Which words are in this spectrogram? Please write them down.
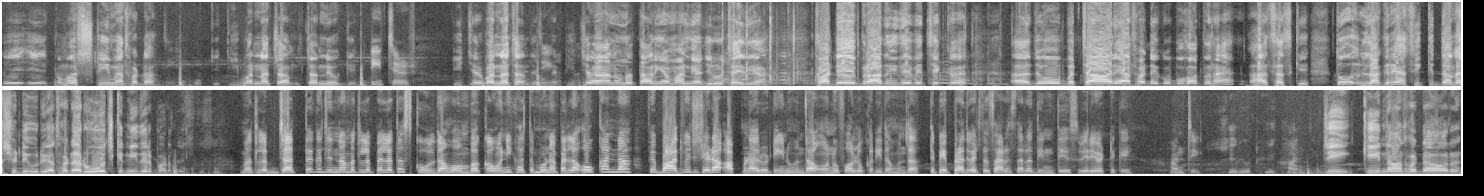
ਤੇ ਇਹ ਕਮਰਸ ਟੀਮ ਹੈ ਤੁਹਾਡਾ? ਓਕੇ ਕੀ ਬਣਨਾ ਚਾਹ- ਚਾਹੁੰਦੇ ਹੋ ਅੱਗੇ? ਟੀਚਰ ਟੀਚਰ ਬਣਨਾ ਚਾਹੁੰਦੇ ਹੋ? ਫਿਰ ਟੀਚਰਾਂ ਨੂੰ ਤਾਂ ਤਾੜੀਆਂ ਮਾਰਨੀਆਂ ਜ਼ਰੂਰ ਚਾਹੀਦੀਆਂ। ਤੁਹਾਡੇ ਬਰਾਦਰੀ ਦੇ ਵਿੱਚ ਇੱਕ ਅ, ਜੋ ਬੱਚਾ ਆ ਰਿਹਾ ਤੁਹਾਡੇ ਕੋਲ ਬਹੁਤ ਹੈ ਹੱਸ ਹੱਸ ਕੇ। ਤੋਂ ਲੱਗ ਰਿਹਾ ਸੀ ਕਿੱਦਾਂ ਦਾ ਸ਼ਡਿਊਲ ਰਿਹਾ ਤੁਹਾਡਾ? ਰੋਜ਼ ਕਿੰਨੀ ਦੇਰ ਪੜ੍ਹਦੇ ਸੀ ਤੁਸੀਂ? ਮਤਲਬ ਜਦ ਤੱਕ ਜਿੰਨਾ ਮਤਲਬ ਪਹਿਲਾਂ ਤਾਂ ਸਕੂਲ ਦਾ ਹੋਮਵਰਕ ਆ ਉਹ ਨਹੀਂ ਖਤਮ ਹੋਣਾ ਪਹਿਲਾਂ ਉਹ ਕਰਨਾ ਫਿਰ ਬਾਅਦ ਵਿੱਚ ਜਿਹੜਾ ਆਪਣਾ ਰੂਟੀਨ ਹੁੰਦਾ ਉਹਨੂੰ ਫੋਲੋ ਕਰੀਦਾ ਹੁੰਦਾ। ਤੇ ਪੇਪਰਾਂ ਦੇ ਵਿੱਚ ਤਾਂ ਸਾਰਾ ਸਾਰਾ ਦਿਨ ਤੇ ਸਵੇਰੇ ਉੱਠ ਕੇ ਹਾਂਜੀ। ਸਵੇਰੇ ਉੱਠ ਕੇ? ਹਾਂਜੀ। ਜੀ ਕੀ ਨਾਂ ਤੁਹਾਡਾ ਔਰ?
